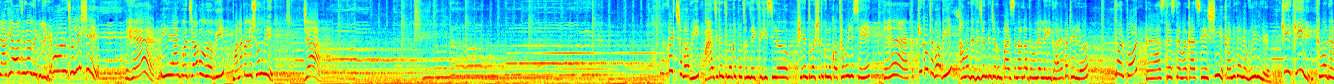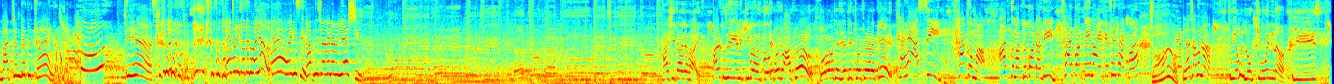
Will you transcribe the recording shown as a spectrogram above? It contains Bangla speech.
জাগে অরিজিনাল দেখি লিখা ওরা চলে এসে হ্যাঁ ই একবার যাব ভাবি। মানা করলে শুনবি? যা। আচ্ছা ভাবি, ভাই যেদিন তোমাকে প্রথম দেখতে গেছিল, সেদিন তোমার সাথে কোনো কথা বলেছে? হ্যাঁ কি কথা ভাবি? আমাদের দুজনকে যখন পার্সোনাল কথা বলে লেগে ঘরে পাঠাইলো। তারপর? আস্তে আস্তে আমার কাছে এসে কানে কানে বলল কি কি? তোমাদের বাথরুমটা কোথায়? হ্যাঁ। এই তোদের হলো? হ্যাঁ হয়ে গেছে। আপনি চলেন আমি নিয়ে আসি। হাসি তাহলে ভাই। আর একটু থেকে গেলে কি বা হইতো? আসো। তোমার কাছে যেতে চলছে নাকি? হ্যাঁ হ্যাঁ আসছি। থাকো মা। আর তো মাত্র কটা দিন। তারপর যা। না যাব না। তুই আমার লক্ষ্মী বোন না প্লিজ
